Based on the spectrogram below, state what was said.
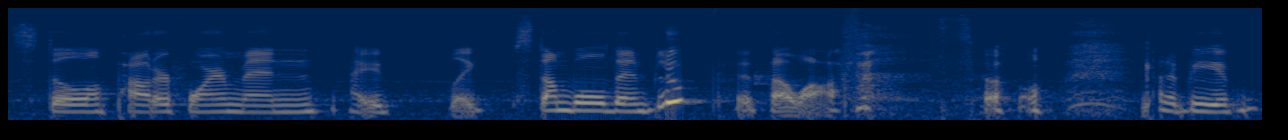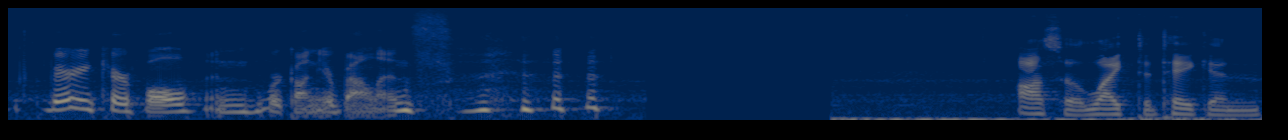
still powder form, and I like stumbled and bloop, it fell off. so gotta be very careful and work on your balance. also like to take and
